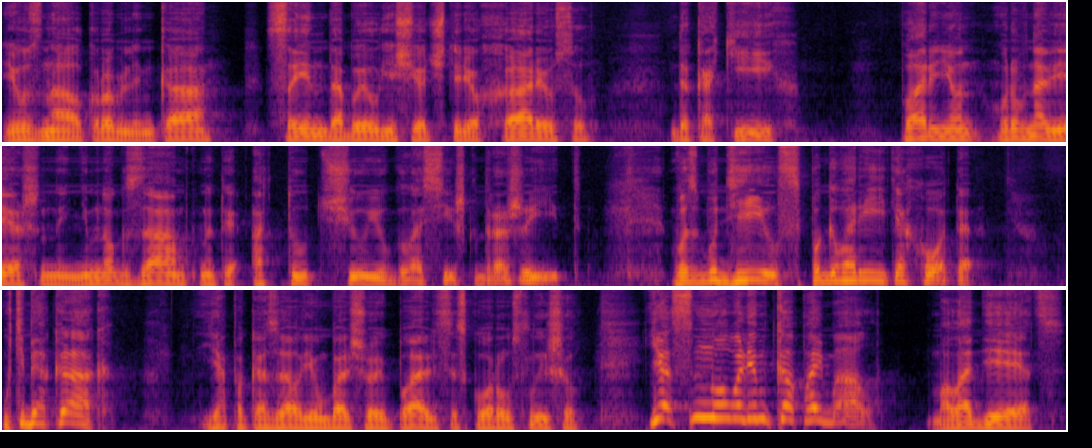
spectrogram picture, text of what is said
и узнал, кроме линка, Сын добыл еще четырех хариусов. Да каких! Парень он уравновешенный, немного замкнутый, а тут, чую, голосишка дрожит. Возбудился, поговорить охота. «У тебя как?» Я показал ему большой палец и скоро услышал. «Я снова линка поймал!» «Молодец!»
